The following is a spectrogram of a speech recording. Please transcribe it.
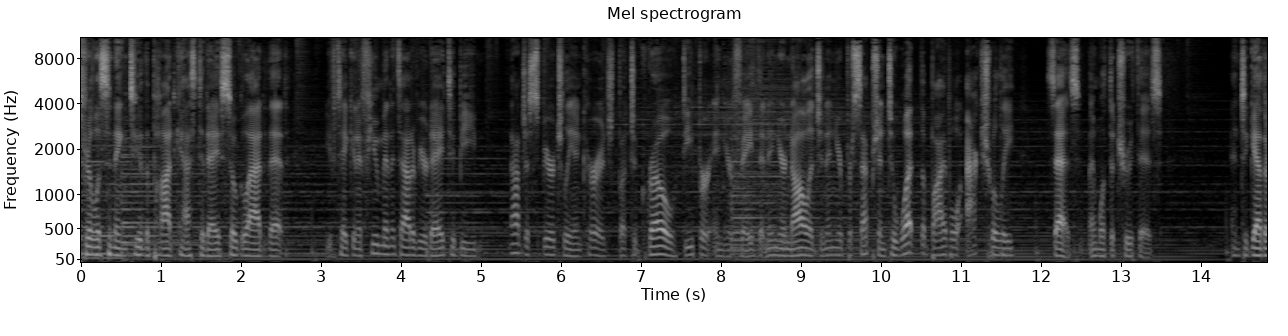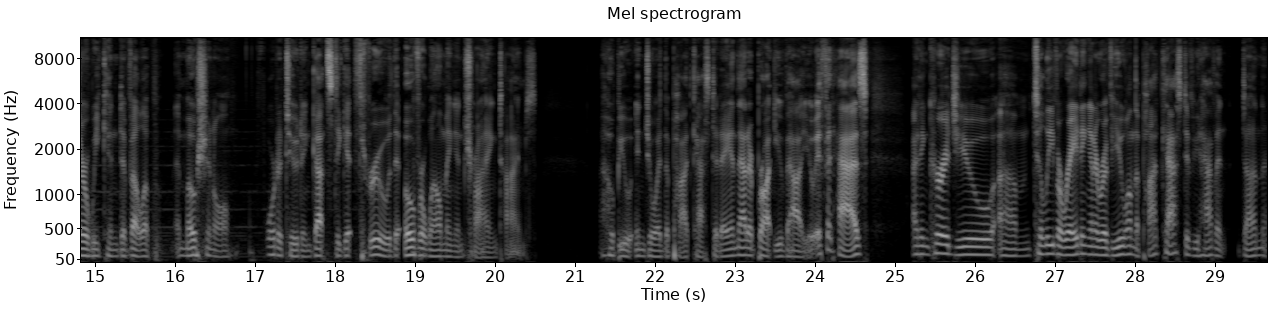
Thanks for listening to the podcast today. So glad that you've taken a few minutes out of your day to be not just spiritually encouraged, but to grow deeper in your faith and in your knowledge and in your perception to what the Bible actually says and what the truth is. And together we can develop emotional fortitude and guts to get through the overwhelming and trying times. I hope you enjoyed the podcast today and that it brought you value. If it has, I'd encourage you um, to leave a rating and a review on the podcast if you haven't done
